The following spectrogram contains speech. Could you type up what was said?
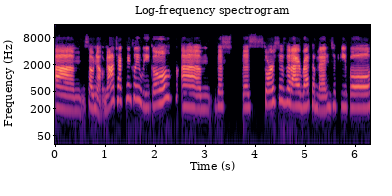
Um, so no, not technically legal. Um, the the sources that I recommend to people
